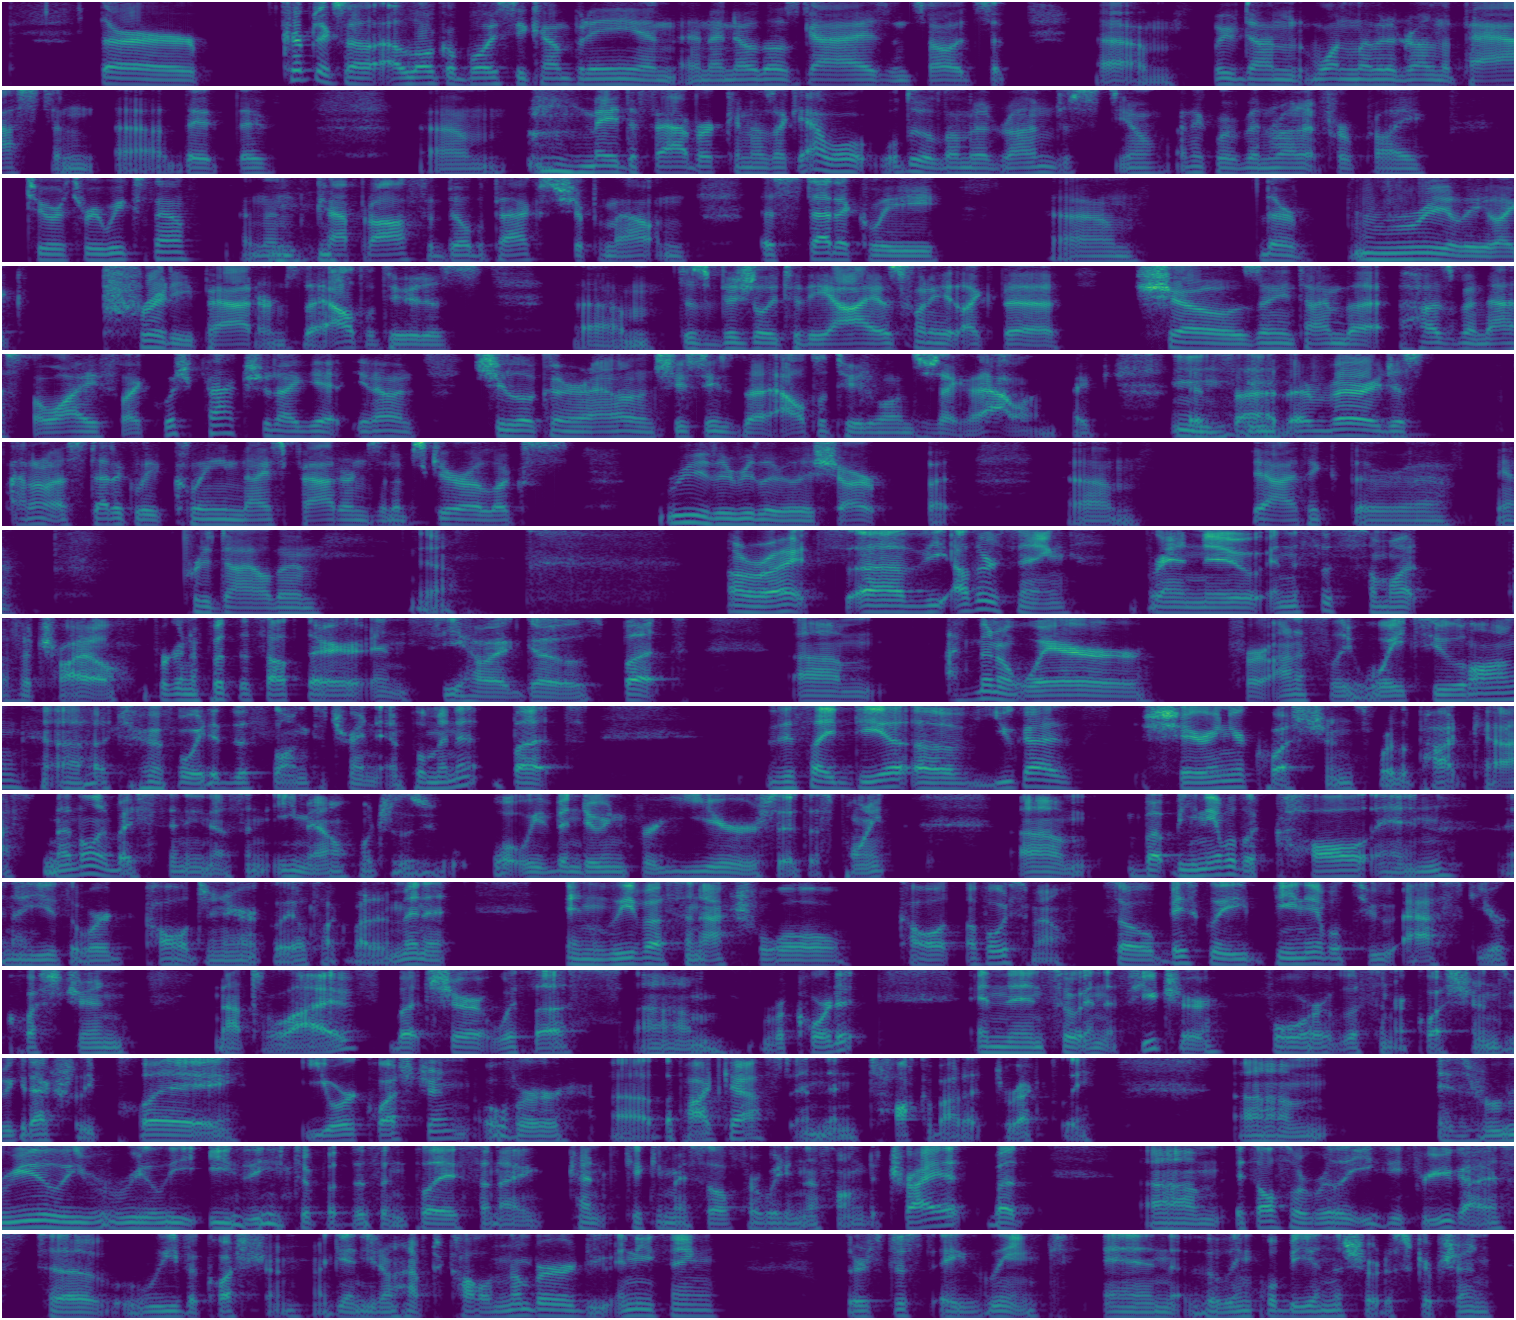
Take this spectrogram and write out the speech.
they're Kryptek's a, a local Boise company, and and I know those guys, and so it's um, we've done one limited run in the past, and uh, they they've um, made the fabric, and I was like, yeah, we'll we'll do a limited run. Just you know, I think we've been running it for probably two or three weeks now, and then Mhm. cap it off and build the packs, ship them out, and aesthetically, um, they're really like pretty patterns. The altitude is um, just visually to the eye. It was funny, like the shows anytime the husband asks the wife like which pack should i get you know and she looking around and she sees the altitude ones she's like that one like it's uh Mhm. they're very just i don't know aesthetically clean nice patterns and obscura looks really really really sharp but um yeah i think they're uh yeah pretty dialed in Yeah. All right. Uh, the other thing, brand new, and this is somewhat of a trial. We're going to put this out there and see how it goes. But um, I've been aware for honestly way too long uh, to have waited this long to try and implement it. But this idea of you guys sharing your questions for the podcast, not only by sending us an email, which is what we've been doing for years at this point, um, but being able to call in, and I use the word call generically, I'll talk about it in a minute, and leave us an actual call it a voicemail. So basically, being able to ask your question, not live, but share it with us, um, record it. And then, so in the future, for listener questions, we could actually play your question over uh, the podcast and then talk about it directly. Um, is really, really easy to put this in place. And I kind of kicking myself for waiting this long to try it. But um, it's also really easy for you guys to leave a question. Again, you don't have to call a number, do anything. There's just a link, and the link will be in the show description.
